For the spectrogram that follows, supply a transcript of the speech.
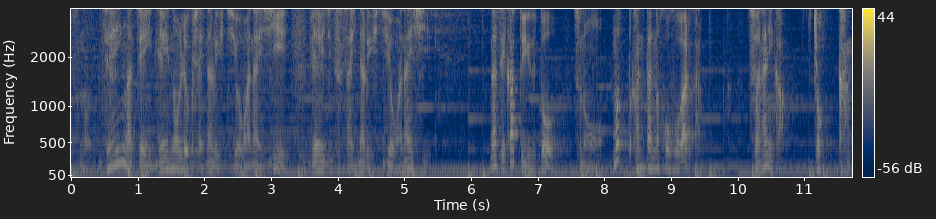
その全員が全員霊能力者になる必要はないし霊術者になる必要はないしなぜかというとそのもっと簡単な方法があるから。それは何か？直感。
